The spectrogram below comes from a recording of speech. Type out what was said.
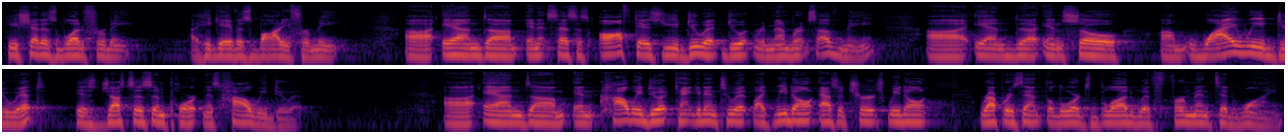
He shed his blood for me, uh, he gave his body for me. Uh, and, um, and it says, as oft as you do it, do it in remembrance of me. Uh, and, uh, and so, um, why we do it is just as important as how we do it. Uh, and, um, and how we do it, can't get into it. Like, we don't, as a church, we don't represent the Lord's blood with fermented wine.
